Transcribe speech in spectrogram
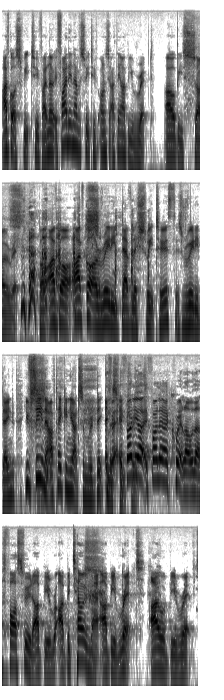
I've got a sweet tooth. I know if I didn't have a sweet tooth, honestly, I think I'd be ripped. I'll be so ripped. but I've got I've got a really devilish sweet tooth. It's really dangerous. You've seen it. I've taken you out to some ridiculous. If, if only. I, if only I quit like all that fast food, I'd be I'd be telling that I'd be ripped. I would be ripped.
